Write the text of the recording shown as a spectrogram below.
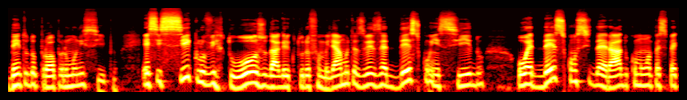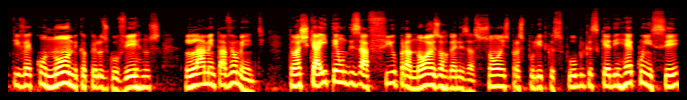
dentro do próprio município. Esse ciclo virtuoso da agricultura familiar muitas vezes é desconhecido ou é desconsiderado como uma perspectiva econômica pelos governos, lamentavelmente. Então, acho que aí tem um desafio para nós, organizações, para as políticas públicas, que é de reconhecer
